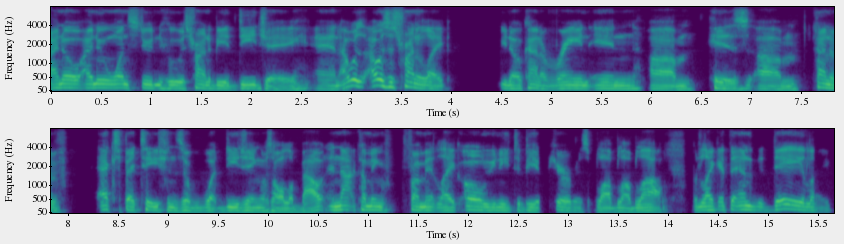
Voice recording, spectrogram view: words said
I know I knew one student who was trying to be a DJ, and I was I was just trying to like, you know, kind of rein in um, his um, kind of expectations of what DJing was all about, and not coming from it like, oh, you need to be a purist, blah blah blah. But like at the end of the day, like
